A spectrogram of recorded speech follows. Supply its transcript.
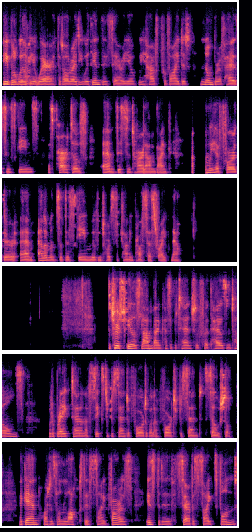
People will be aware that already within this area, we have provided a number of housing schemes as part of um, this entire land bank. And we have further um, elements of this scheme moving towards the planning process right now. The Churchfields Land Bank has a potential for 1,000 homes with a breakdown of 60% affordable and 40% social. Again, what has unlocked this site for us is the Service Sites Fund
